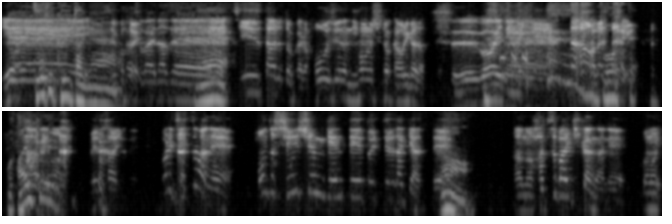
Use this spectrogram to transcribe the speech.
イェーイぜひ食いたいね。すごい発売だぜねチーズタルトから芳醇な日本酒の香りがだ。すごいね もう大変。めでたいよね。これ実はね、ほんと新春限定と言ってるだけあって、うあの、発売期間がね、この1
